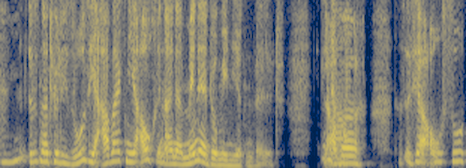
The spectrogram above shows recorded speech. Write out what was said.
Mhm. Jetzt ist es natürlich so, sie arbeiten ja auch in einer männerdominierten Welt. Ich genau. glaube, das ist ja auch so.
